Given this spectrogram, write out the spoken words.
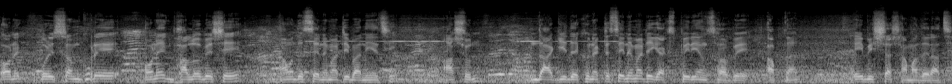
অনেক পরিশ্রম করে অনেক ভালোবেসে আমাদের সিনেমাটি বানিয়েছি। আসুন দাগি দেখুন একটা সিনেমাটিক এক্সপিরিয়েন্স হবে আপনার। এই বিশ্বাস আমাদের আছে।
